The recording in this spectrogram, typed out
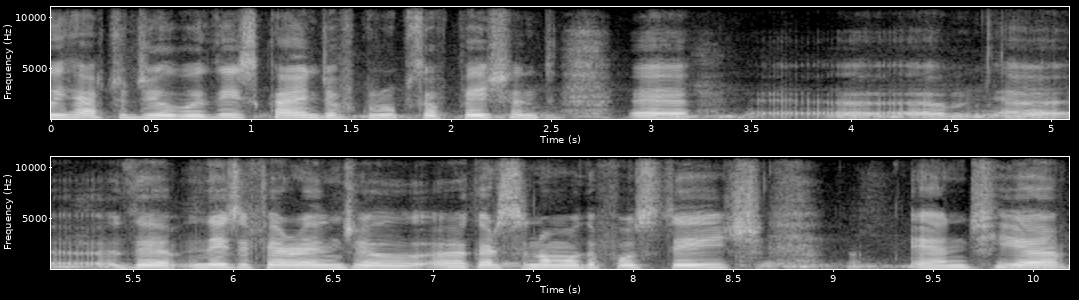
we have to deal with these kind of groups of patients, uh, uh um, uh, the nasopharyngeal uh, carcinoma of the fourth stage, and here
